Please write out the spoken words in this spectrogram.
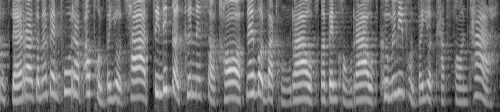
น และเราจะไม่เป็นผู้รับเอาผลประโยชน์ชาติ สิ่งที่เกิดขึ้นในสอทอในบทบาทของเรามาเป็นของเรา คือไม่มีผลประโยชน์ทับซ้อนค่ะ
